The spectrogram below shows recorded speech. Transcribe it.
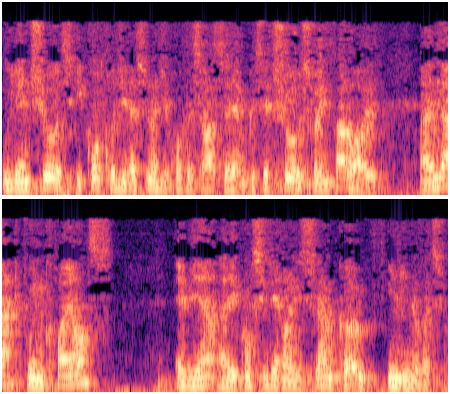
où il y a une chose qui contredit la sunna du prophète sallam, que cette chose soit une parole, un acte ou une croyance, eh bien, elle est considérée en islam comme une innovation.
